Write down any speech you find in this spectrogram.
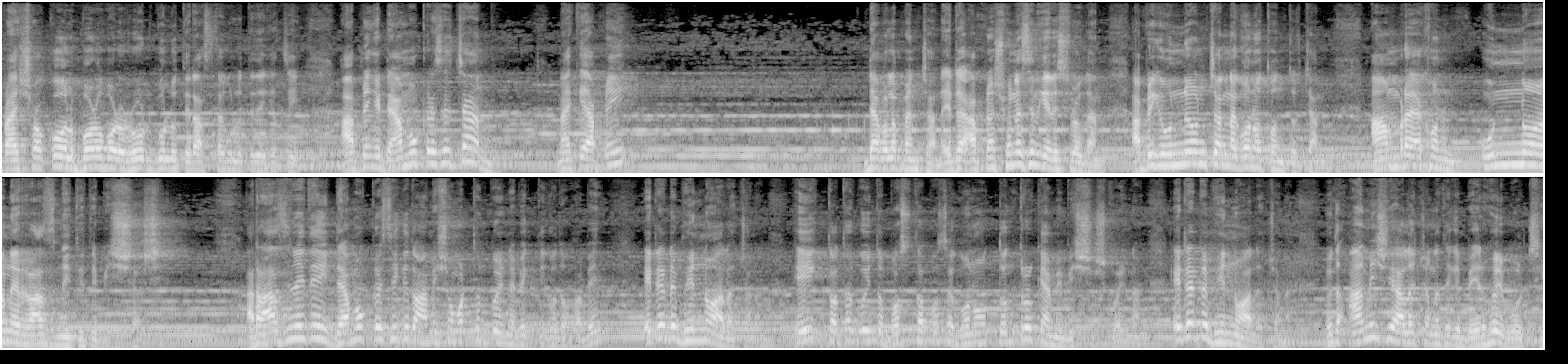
প্রায় সকল বড় বড় রোডগুলোতে, রাস্তাগুলোতে দেখেছি। আপনি কি ডেমোক্রেসি চান? নাকি আপনি ডেভেলপমেন্ট চান? এটা আপনি শুনেছেন কি স্লোগান আপনি কি উন্নয়ন চান না গণতন্ত্র চান? আমরা এখন উন্নয়নের রাজনীতিতে বিশ্বাসী। রাজনীতি, এই ডেমোক্রেসি কিন্তু আমি সমর্থন করি না ব্যক্তিগতভাবে। এটা একটা ভিন্ন আলোচনা। এই তথাকথিত বস্তা পচা গণতন্ত্রকে আমি বিশ্বাস করি না। এটা একটা ভিন্ন আলোচনা। কিন্তু আমি সেই আলোচনা থেকে বের হয়ে বলছি,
